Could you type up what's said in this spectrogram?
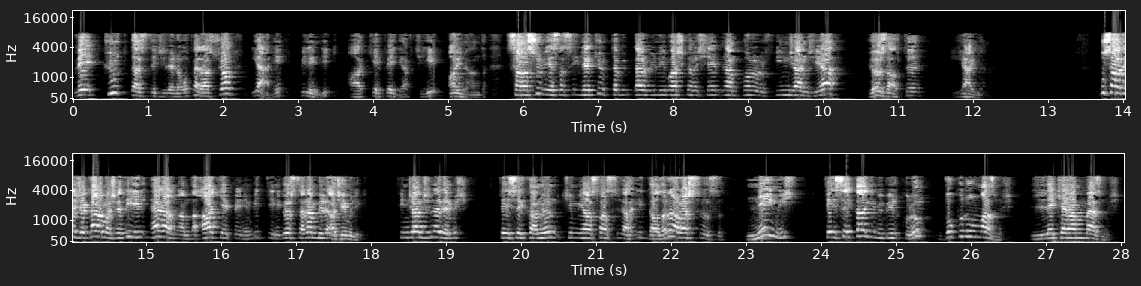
ve Kürt gazetecilere operasyon yani bilindik AKP gerçeği aynı anda. Sansür yasası ile Türk Tabipler Birliği Başkanı Şebnem Korur Fincancı'ya gözaltı yan yana. Bu sadece karmaşa değil her anlamda AKP'nin bittiğini gösteren bir acemilik. Fincancı ne demiş? TSK'nın kimyasal silah iddiaları araştırılsın. Neymiş? TSK gibi bir kurum dokunulmazmış, lekelenmezmiş.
